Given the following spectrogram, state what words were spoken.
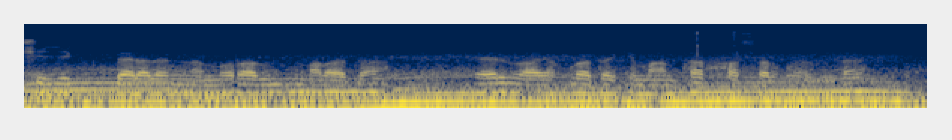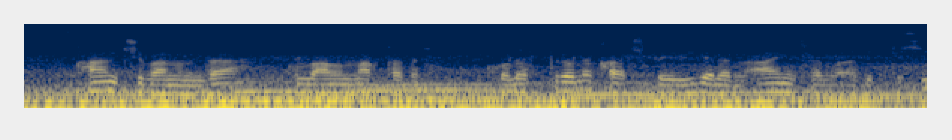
çizik, beralenme, morarmalarda, el ve ayaklardaki mantar hastalıklarında, kan çıbanında kullanılmaktadır. Kolesterole karşı da iyi gelen aynı safa bitkisi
